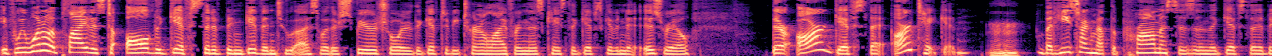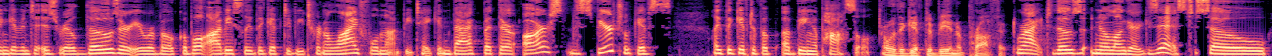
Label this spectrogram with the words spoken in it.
if we want to apply this to all the gifts that have been given to us, whether spiritual or the gift of eternal life, or in this case, the gifts given to Israel, there are gifts that are taken. But he's talking about the promises and the gifts that have been given to Israel. Those are irrevocable. Obviously, the gift of eternal life will not be taken back, but there are the spiritual gifts, like the gift of, a, of being apostle. Or the gift of being a prophet. Right. Those no longer exist. So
